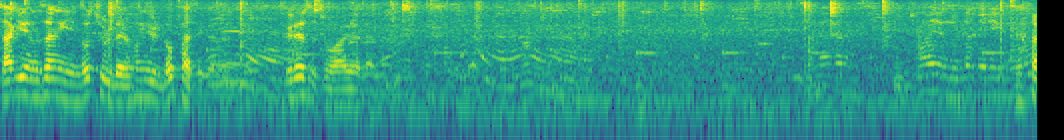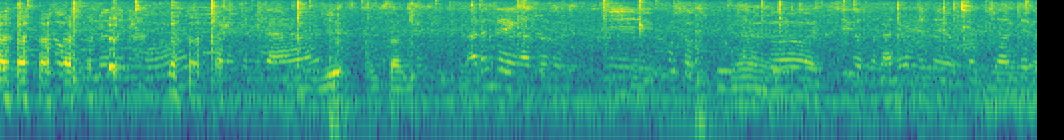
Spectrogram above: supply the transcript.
자기 영상이 노출될 확률이 높아지거든요. 그래서 좋아요 해달라는 거예요. 좋아요 눌러드리고 구독 눌러드리고 하겠습니다. 예, 감사합니다. 다른 데 가서도 이 포토 같은 거 찍어서 많이 올리세요. 그럼 저한테도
